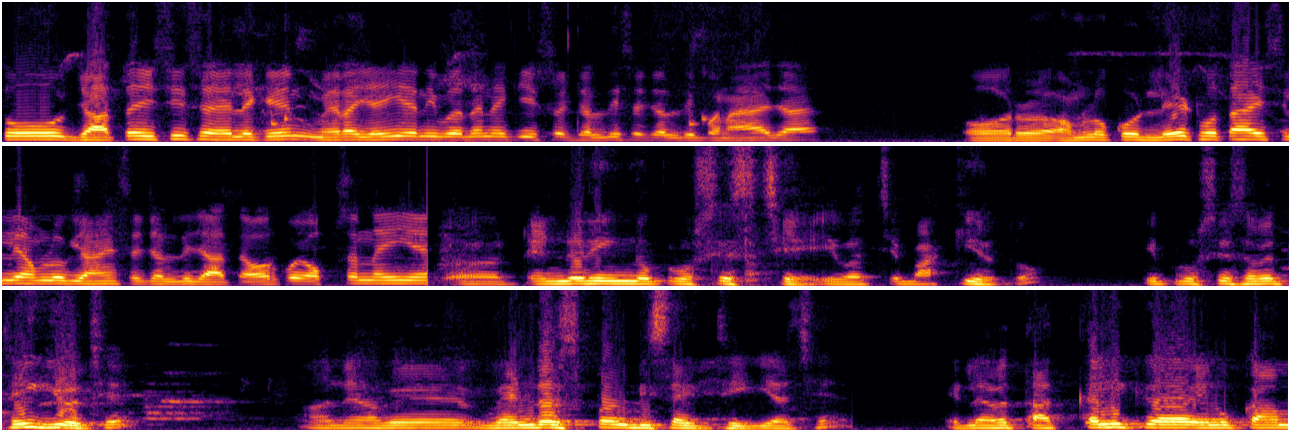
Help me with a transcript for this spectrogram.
तो जाते इसी से है लेकिन मेरा यही है निवेदन है कि इसे जल्दी से जल्दी बनाया जाए और हम लोग को लेट होता है इसलिए हम लोग यहाँ से जल्दी जाते हैं और कोई ऑप्शन नहीं है અ, ટેન્ડરિંગનો પ્રોસેસ છે એ વચ્ચે બાકી હતો એ પ્રોસેસ હવે થઈ ગયો છે અને હવે વેન્ડર્સ પણ ડિસાઈડ થઈ ગયા છે એટલે હવે તાત્કાલિક અ, એનું કામ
